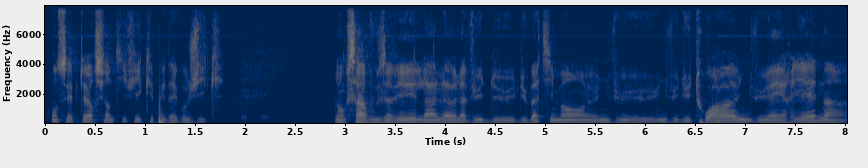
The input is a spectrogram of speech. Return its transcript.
concepteur scientifique et pédagogique. Donc ça, vous avez là la, vue du, bâtiment, une vue, une vue du toit, une vue aérienne,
